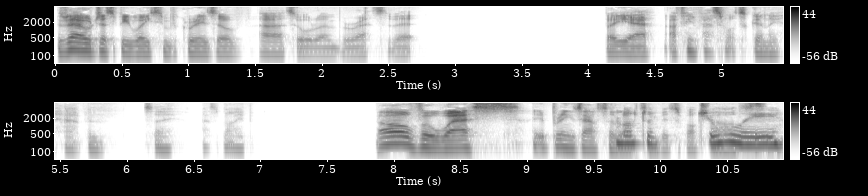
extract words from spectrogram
Because they'll just be waiting for careers of Hertl and the rest of it. But yeah, I think that's what's going to happen. So that's my. Oh, the West. It brings out a A lot, lot in of this podcast. joy.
